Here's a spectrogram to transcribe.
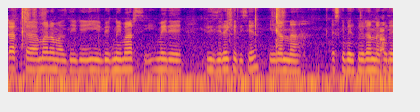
টাটকা মারা মাছ দিয়ে ই বেগনে মারছি মেরে ফ্রিজে রেখে দিছে। এই রান্না আজকে বের করে রান্না করে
